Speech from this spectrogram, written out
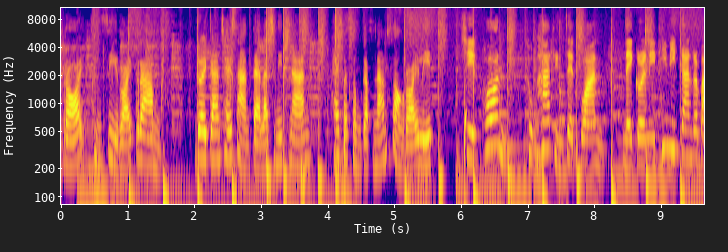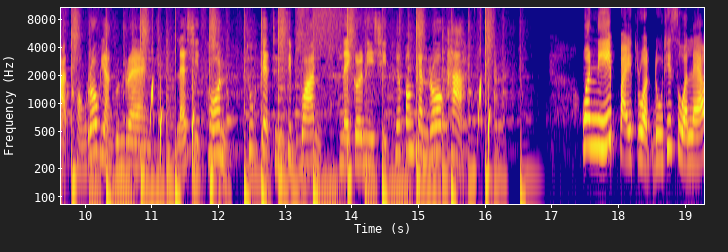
300-400 กรัม โดยการใช้สารแต่ละชนิดนั้น ให้ผสมกับน้ำ 200 ลิตร ฉีดพ่นทุก 5-7 วัน ในกรณีที่มีการระบาดของโรคอย่างรุนแรง และฉีดพ่นทุก 7-10 วัน ในกรณีฉีดเพื่อป้องกันโรคค่ะ วันนี้ไปตรวจดูที่สวนแล้ว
